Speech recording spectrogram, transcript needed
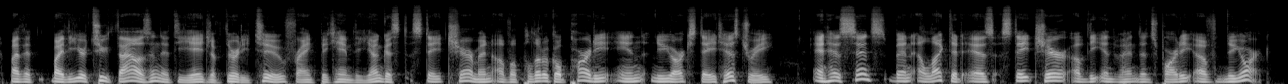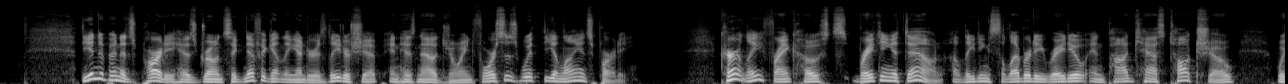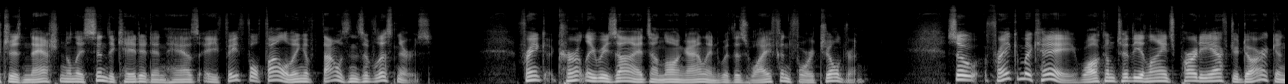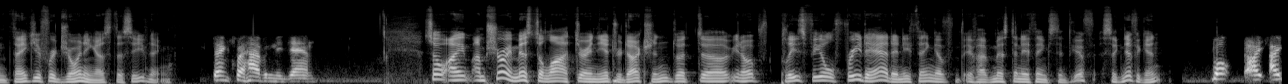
By the, by the year 2000, at the age of 32, Frank became the youngest state chairman of a political party in New York state history and has since been elected as state chair of the Independence Party of New York. The Independence Party has grown significantly under his leadership and has now joined forces with the Alliance Party. Currently, Frank hosts Breaking It Down, a leading celebrity radio and podcast talk show which is nationally syndicated and has a faithful following of thousands of listeners. Frank currently resides on Long Island with his wife and four children. So, Frank MacKay, welcome to the Alliance Party After Dark, and thank you for joining us this evening. Thanks for having me, Dan. So I, am sure I missed a lot during the introduction, but uh, you know, please feel free to add anything if, if I've missed anything significant. Well, I, I,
